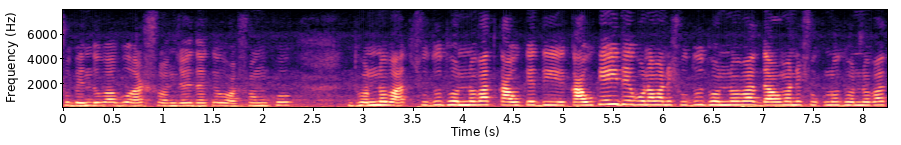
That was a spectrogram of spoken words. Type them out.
শুভেন্দুবাবু আর সঞ্জয় দাকে অসংখ্য ধন্যবাদ, শুধু ধন্যবাদ কাউকে দিয়ে, কাউকেই দেবো না মানে শুধু ধন্যবাদ দেওয়া মানে শুকনো ধন্যবাদ।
